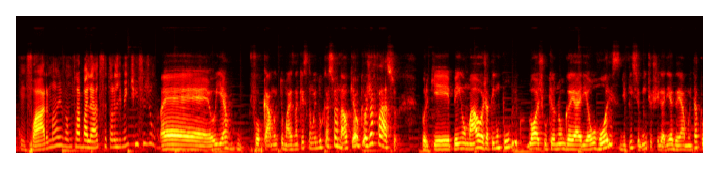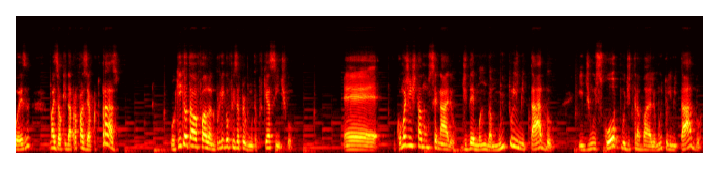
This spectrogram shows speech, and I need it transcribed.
com farma e vamos trabalhar com o setor alimentício junto. É, eu ia focar muito mais na questão educacional, que é o que eu já faço. Porque, bem ou mal, eu já tenho um público. Lógico que eu não ganharia horrores, dificilmente eu chegaria a ganhar muita coisa, mas é o que dá pra fazer a curto prazo. O que, que eu tava falando? Por que, que eu fiz a pergunta? Porque, assim, tipo, é, como a gente tá num cenário de demanda muito limitado e de um escopo de trabalho muito limitado,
